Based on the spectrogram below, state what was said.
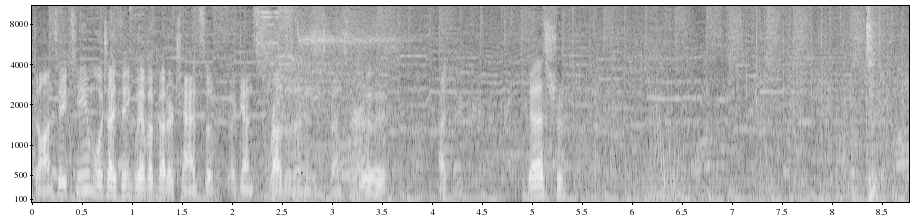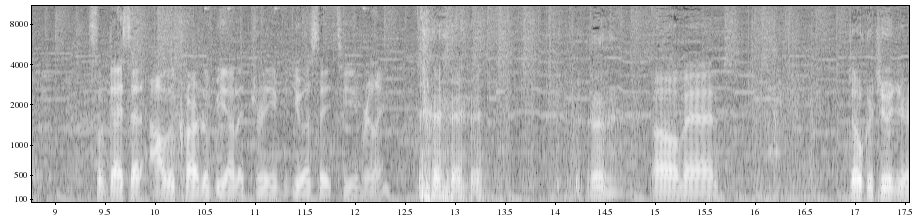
Dante team, which I think we have a better chance of against rather than his Spencer. Really. I think. Yeah, that's true. Some guy said Alucard would be on a Dream USA team. Really? Oh man. Joker Jr.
